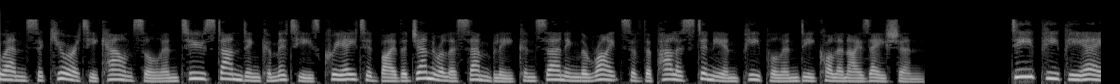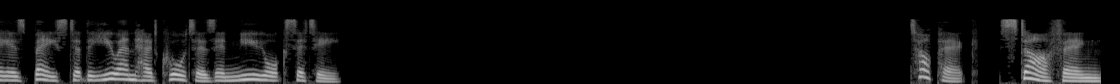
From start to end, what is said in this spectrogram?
UN Security Council and two standing committees created by the General Assembly concerning the rights of the Palestinian people and decolonization. DPPA is based at the UN headquarters in New York City. Topic: Staffing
